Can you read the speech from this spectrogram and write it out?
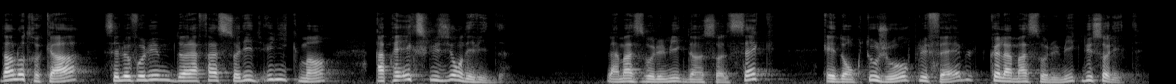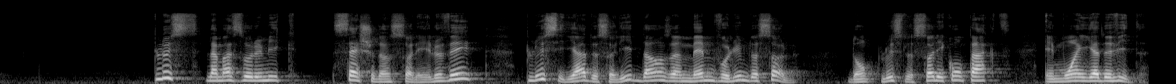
Dans l'autre cas, c'est le volume de la phase solide uniquement après exclusion des vides la masse volumique d'un sol sec est donc toujours plus faible que la masse volumique du solide. Plus la masse volumique sèche d'un sol est élevée, plus il y a de solide dans un même volume de sol, donc plus le sol est compact et moins il y a de vide.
